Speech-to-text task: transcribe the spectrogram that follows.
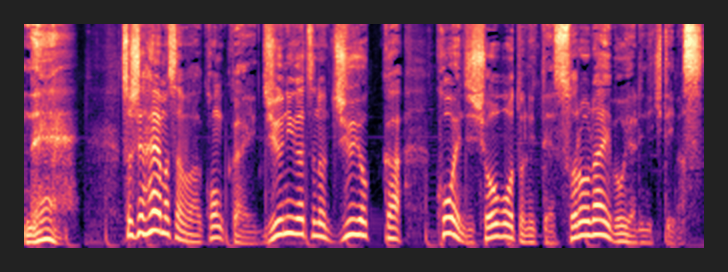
ん。ねえ。そして葉山さんは今回12月の14日、高円寺消防とにてソロライブをやりに来ています。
